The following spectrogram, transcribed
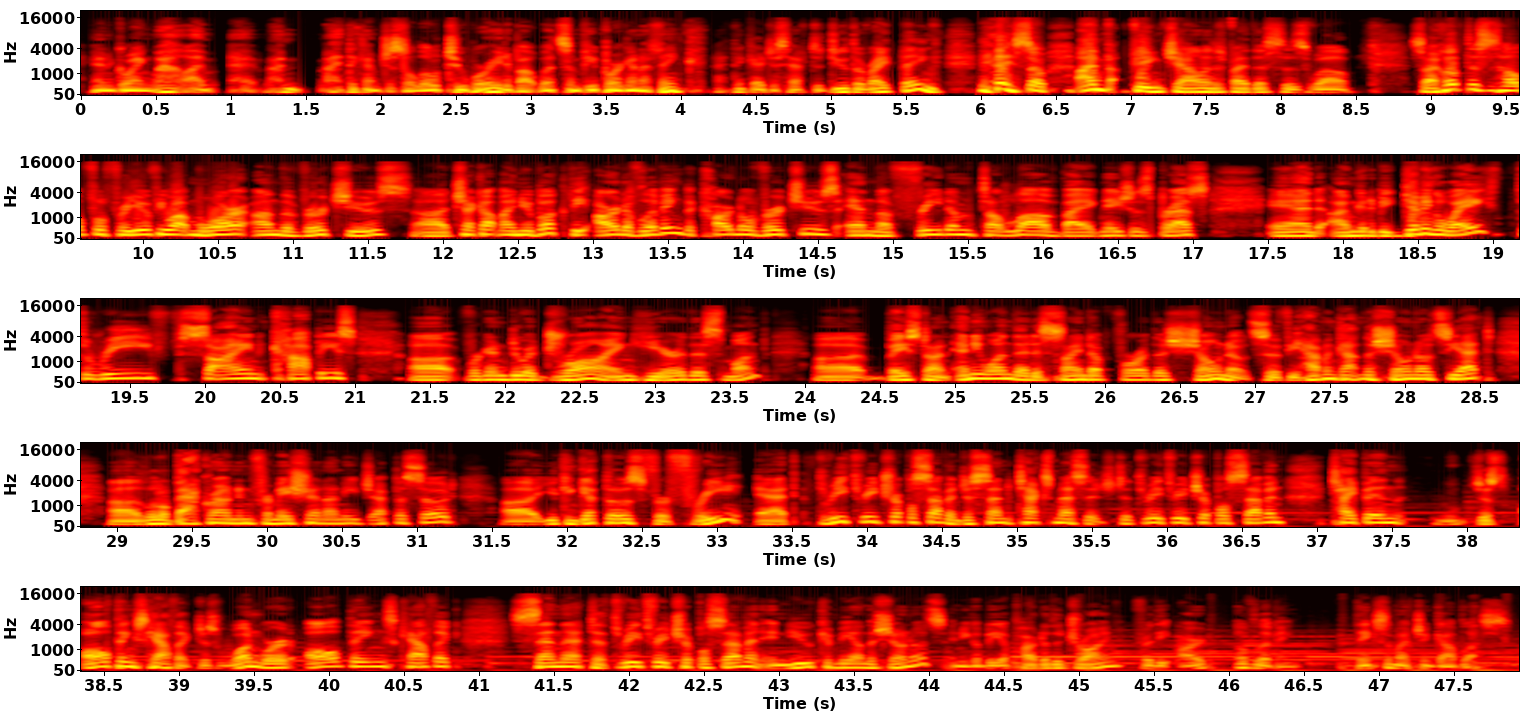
and going, well, I'm, I'm, I think I'm just a little too worried about what some people are going to think. I think I just have to do the right thing. so I'm being challenged by this as well. So I hope this is helpful for you. If you want more on the virtues, uh, check out my new book, The Art of Living: The Cardinal Virtues and the Freedom to Love by Ignatius Press, and I'm going to be giving away three signed copies. Uh, we're going to do a drawing here this month. Uh, based on anyone that is signed up for the show notes. So if you haven't gotten the show notes yet, uh, a little background information on each episode, uh, you can get those for free at 33777. Just send a text message to 33777. Type in just all things Catholic, just one word, all things Catholic. Send that to 33777 and you can be on the show notes and you can be a part of the drawing for the art of living. Thanks so much and God bless.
